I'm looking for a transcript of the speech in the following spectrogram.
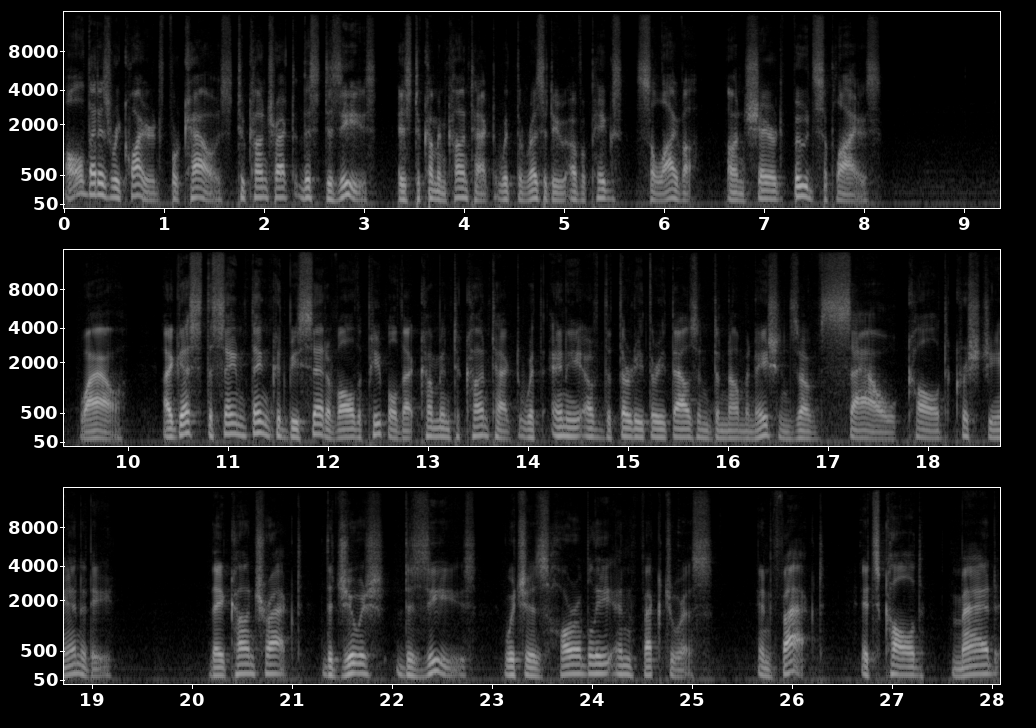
All that is required for cows to contract this disease is to come in contact with the residue of a pig's saliva on shared food supplies. Wow, I guess the same thing could be said of all the people that come into contact with any of the 33,000 denominations of sow called Christianity. They contract the Jewish disease, which is horribly infectious. In fact, it's called mad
